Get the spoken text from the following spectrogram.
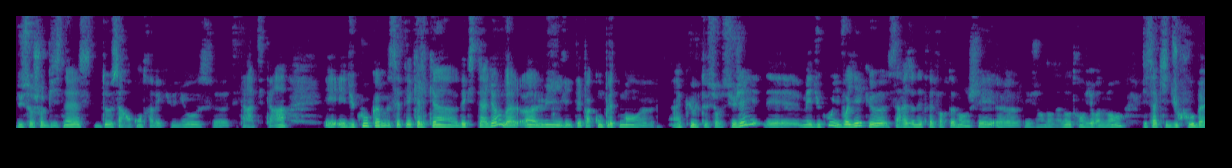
du social business, de sa rencontre avec Unios, etc., etc. Et, du coup, comme c'était quelqu'un d'extérieur, bah, lui, il n'était pas complètement euh, inculte sur le sujet, et, mais du coup, il voyait que ça résonnait très fortement chez euh, les gens dans un autre environnement. C'est ça qui, du coup, bah,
